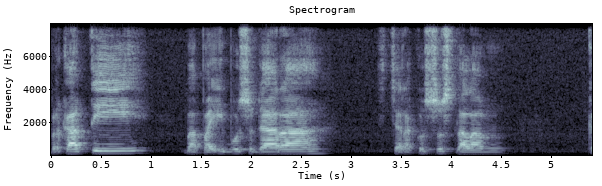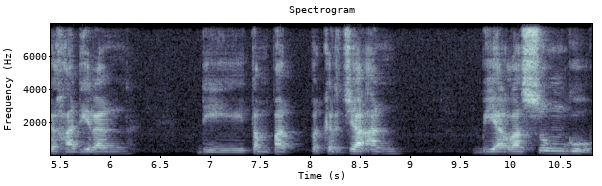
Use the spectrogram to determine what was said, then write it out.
Berkati Bapak Ibu Saudara secara khusus dalam kehadiran di tempat pekerjaan biarlah sungguh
